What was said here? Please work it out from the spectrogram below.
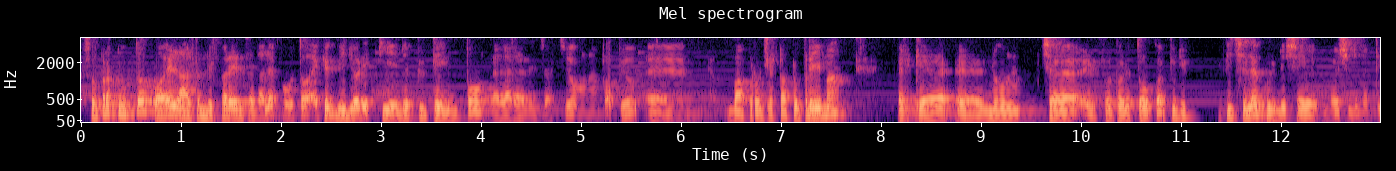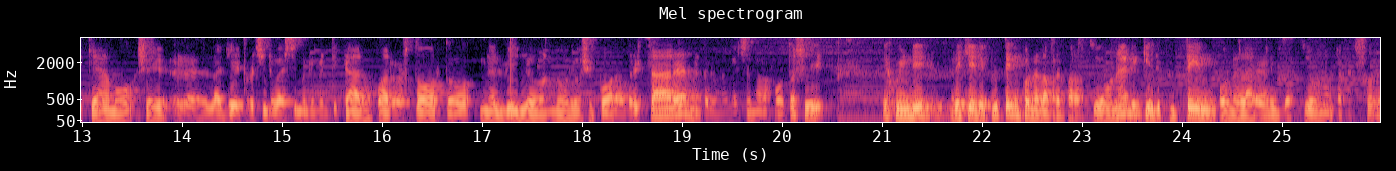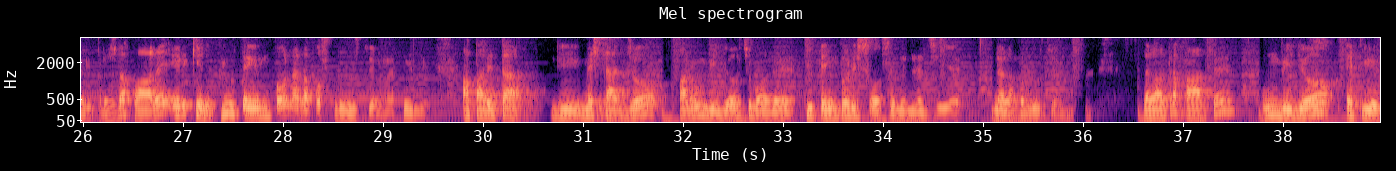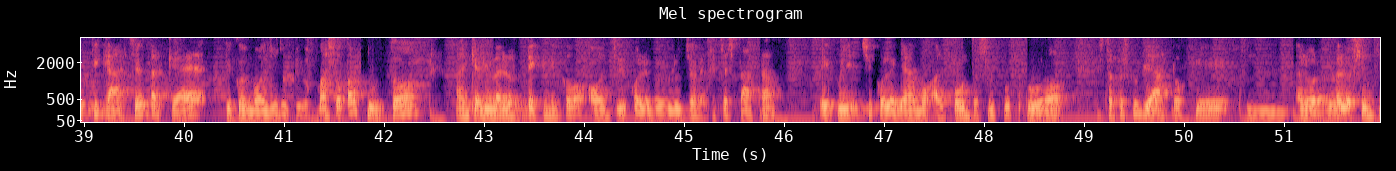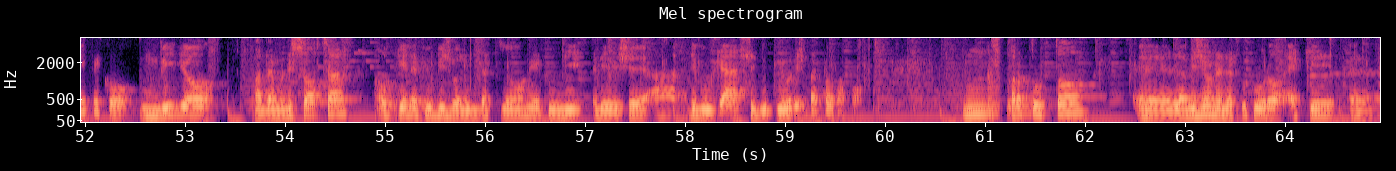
Soprattutto poi l'altra differenza dalle foto è che il video richiede più tempo nella realizzazione, proprio eh, va progettato prima, perché eh, non c'è il fotoritocco è più difficile, quindi se noi ci dimentichiamo, se eh, là dietro ci dovessimo dimenticare un quadro storto nel video non lo si può raddrizzare, mentre invece nella foto sì, e quindi richiede più tempo nella preparazione, richiede più tempo nella realizzazione perché ci sono le riprese da fare e richiede più tempo nella post-produzione, quindi a parità di messaggio fare un video ci vuole più tempo, risorse ed energie nella produzione. Dall'altra parte un video è più efficace perché ti coinvolge di più, ma soprattutto anche a livello tecnico oggi con l'evoluzione che c'è stata e qui ci colleghiamo al ponte sul futuro, è stato studiato che mh, allora, a livello scientifico un video, parliamo di social, ottiene più visualizzazioni, quindi riesce a divulgarsi di più rispetto a una foto. Ma soprattutto eh, la visione del futuro è che eh,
